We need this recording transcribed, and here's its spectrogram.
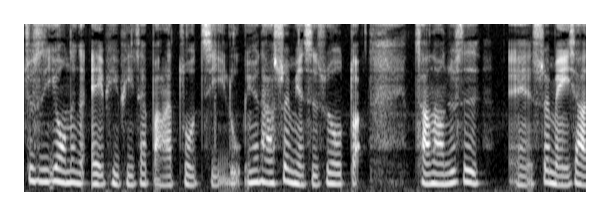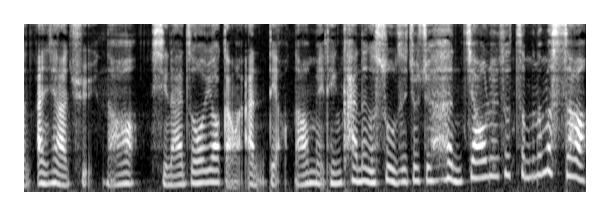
就是用那个 A P P 在帮他做记录，因为他睡眠时数又短，常常就是。诶，睡眠一下按下去，然后醒来之后又要赶快按掉，然后每天看那个数字就觉得很焦虑，说怎么那么少，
